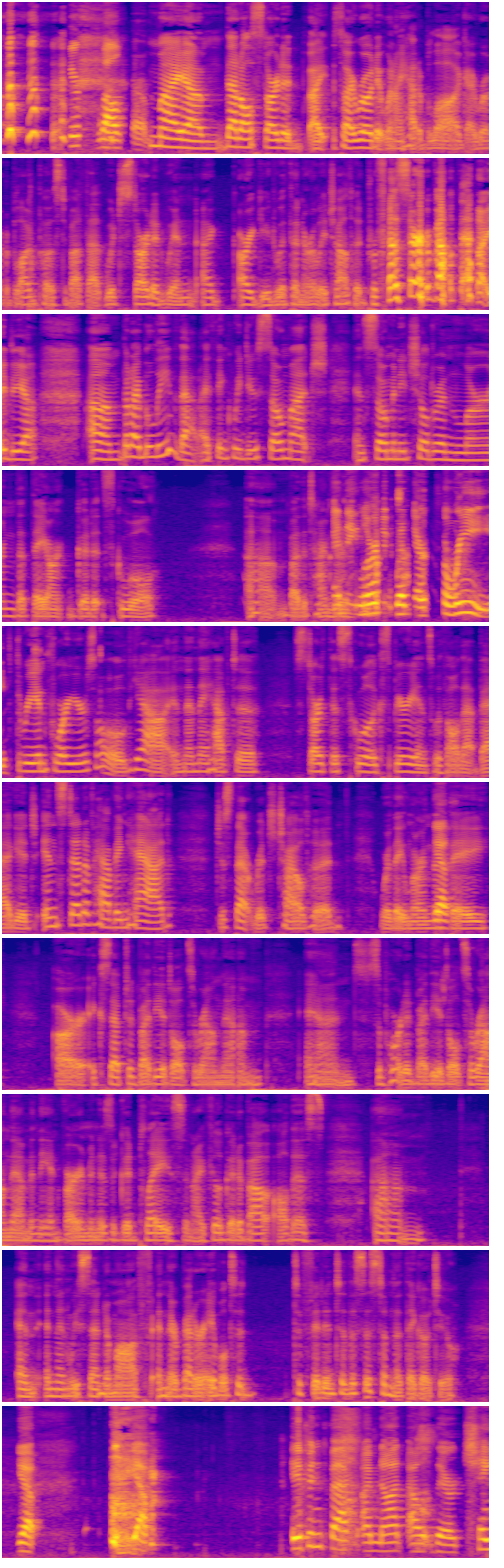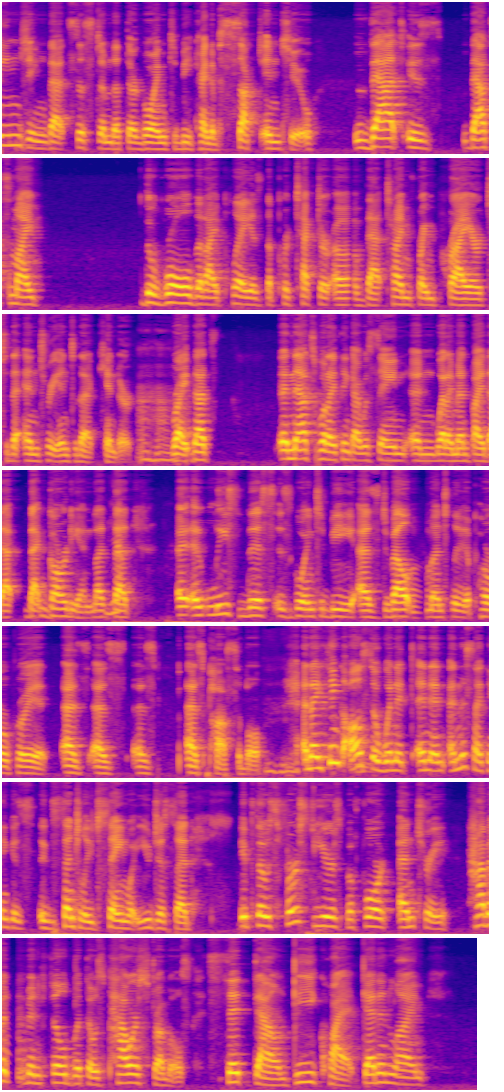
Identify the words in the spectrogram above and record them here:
You're welcome. My um that all started I so I wrote it when I had a blog. I wrote a blog post about that which started when I argued with an early childhood professor about that idea. Um but I believe that. I think we do so much and so many children learn that they aren't good at school. Um, by the time and they learn it when they're three, three and four years old, yeah, and then they have to start this school experience with all that baggage instead of having had just that rich childhood where they learn that yes. they are accepted by the adults around them and supported by the adults around them and the environment is a good place and I feel good about all this um, and and then we send them off and they're better able to to fit into the system that they go to. Yep. Yep. If in fact I'm not out there changing that system that they're going to be kind of sucked into, that is that's my the role that I play as the protector of that time frame prior to the entry into that kinder. Uh-huh. Right. That's and that's what I think I was saying and what I meant by that that guardian. That yep. that at least this is going to be as developmentally appropriate as as as as possible. Mm-hmm. And I think also when it and, and and this I think is essentially saying what you just said. If those first years before entry haven't been filled with those power struggles, sit down, be quiet, get in line,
